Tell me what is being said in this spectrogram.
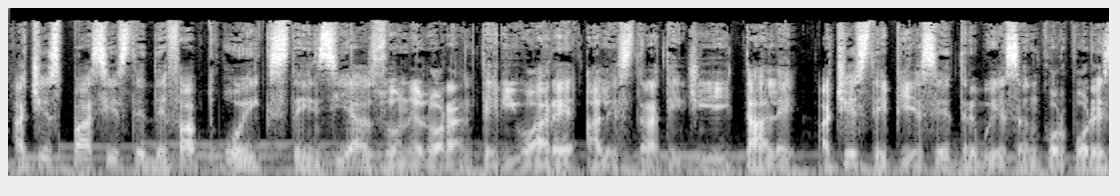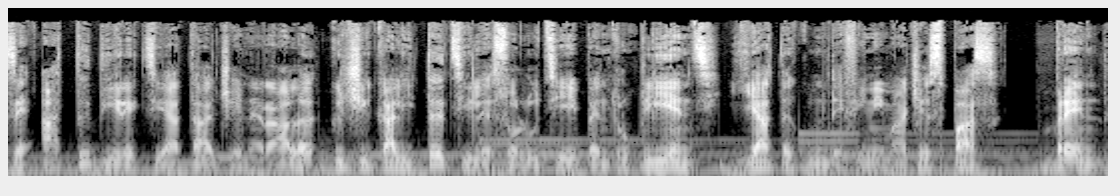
acest pas este de fapt o extensie a zonelor anterioare ale strategiei tale. Aceste piese trebuie să încorporeze atât direcția ta generală, cât și calitățile soluției pentru clienți. Iată cum definim acest pas. Brand,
